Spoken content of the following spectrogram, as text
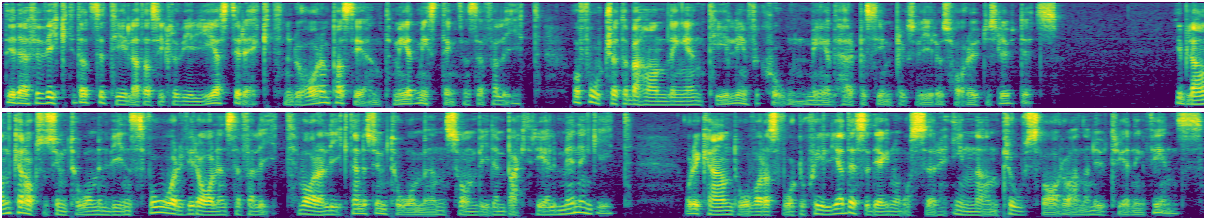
Det är därför viktigt att se till att aciklovir ges direkt när du har en patient med misstänkt encefalit och fortsätta behandlingen till infektion med herpes simplex virus har uteslutits. Ibland kan också symptomen vid en svår viral encefalit vara liknande symptomen som vid en bakteriell meningit och det kan då vara svårt att skilja dessa diagnoser innan provsvar och annan utredning finns.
